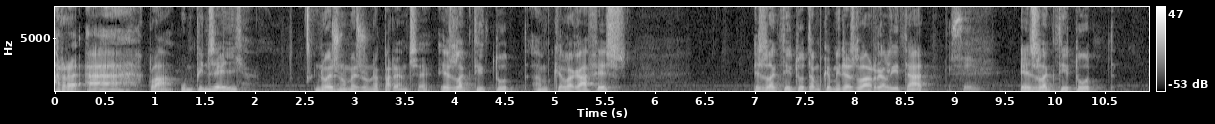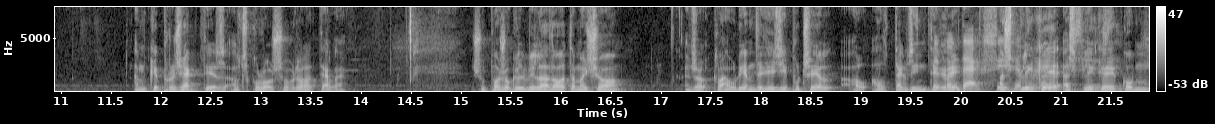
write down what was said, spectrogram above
Arra, uh, clar, un pinzell no és només una aparença, és l'actitud amb què l'agafes, és l'actitud amb què mires la realitat, sí. és l'actitud amb què projectes els colors sobre la tela. Suposo que el Viladot amb això ens, clar, hauríem de llegir potser el, el, el text íntegre. El context, sí, explica, sí, explica sí, sí. Com,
